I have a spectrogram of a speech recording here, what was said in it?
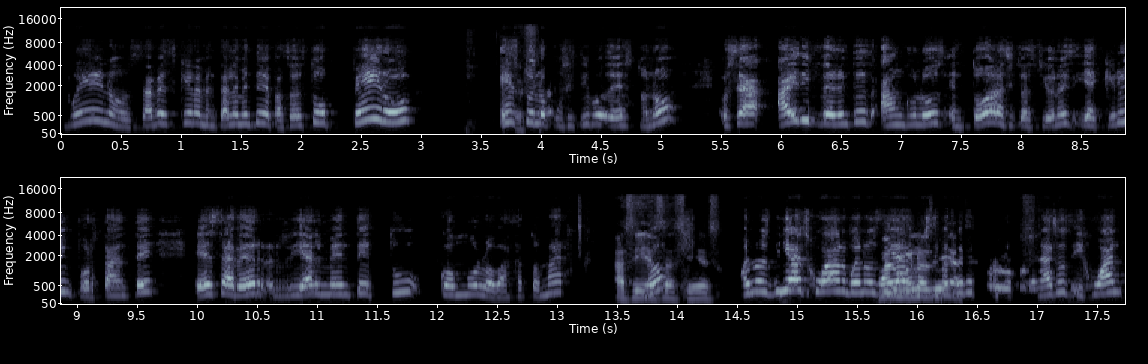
bueno, sabes que lamentablemente me pasó esto, pero esto es lo positivo de esto, ¿no? O sea, hay diferentes ángulos en todas las situaciones y aquí lo importante es saber realmente tú cómo lo vas a tomar. Así es, así es. Buenos días, Juan. Buenos días. Buenos días. Gracias por los coordinazos. Y Juan,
